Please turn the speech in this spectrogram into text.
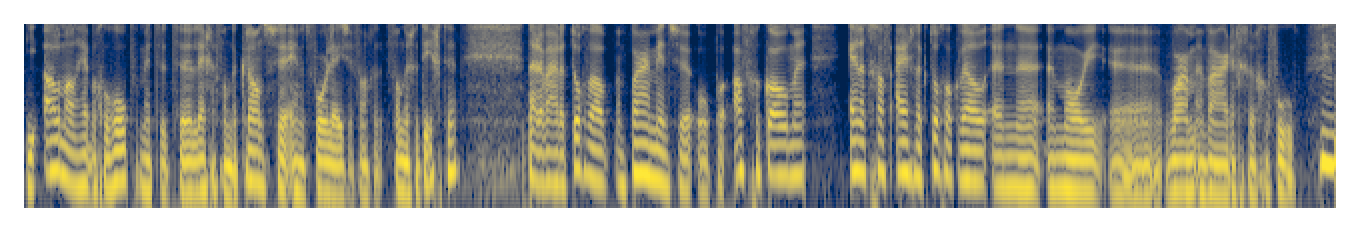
Die allemaal hebben geholpen met het leggen van de kransen en het voorlezen van, van de gedichten. Nou, er waren toch wel een paar mensen op afgekomen. En het gaf eigenlijk toch ook wel een, uh, een mooi, uh, warm en waardig uh, gevoel. Hm.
